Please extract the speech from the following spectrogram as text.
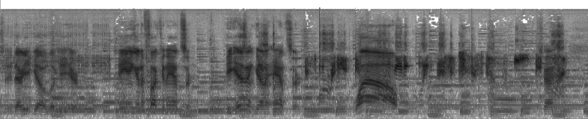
See, there you go. Look at here. He ain't gonna fucking answer. He isn't gonna answer. Wow. Okay.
